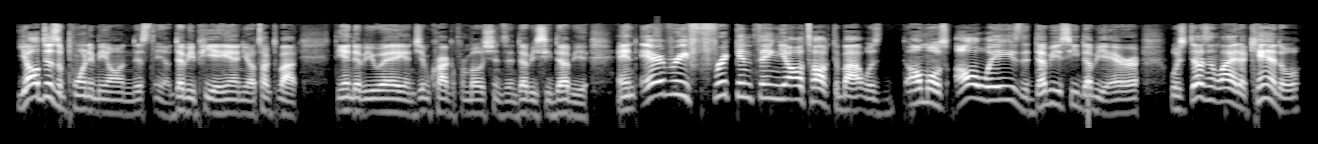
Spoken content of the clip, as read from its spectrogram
Y'all disappointed me on this, you know, WPAN. Y'all talked about the NWA and Jim Crockett Promotions and WCW, and every freaking thing y'all talked about was almost always the WCW era, which doesn't light a candle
